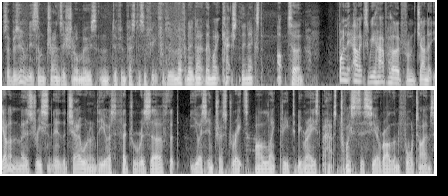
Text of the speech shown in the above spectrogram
So presumably some transitional moves and if investors are fleet footed enough no doubt they might catch the next upturn. Finally, Alex, we have heard from Janet Yellen most recently, the chairwoman of the US Federal Reserve, that US interest rates are likely to be raised perhaps twice this year rather than four times.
